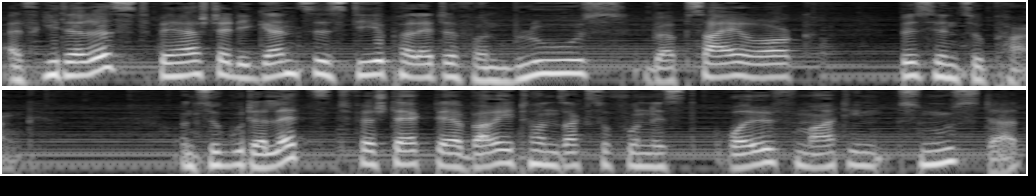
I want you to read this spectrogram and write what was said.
Als Gitarrist beherrscht er die ganze Stilpalette von Blues über Psyrock bis hin zu Punk. Und zu guter Letzt verstärkt der Bariton-Saxophonist Rolf Martin Snustad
